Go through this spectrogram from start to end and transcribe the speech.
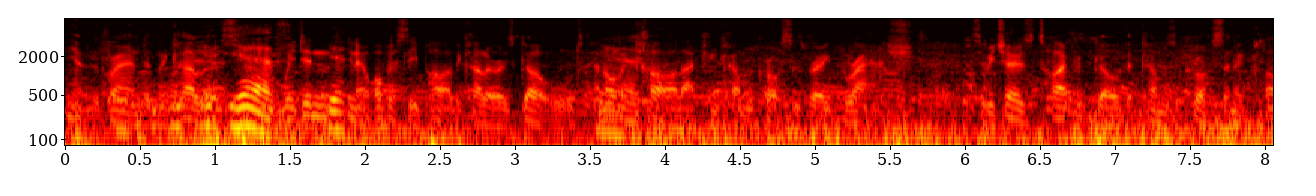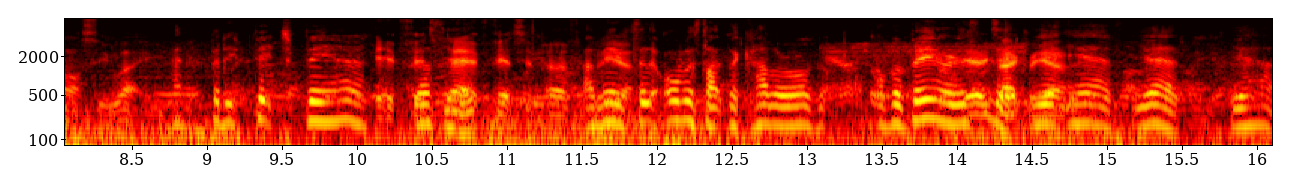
you know, the brand and the colours. yes, We didn't, yeah. you know, obviously part of the colour is gold, and on a car that can come across as very brash. So we chose a type of gold that comes across in a classy way. And- but it fits beer. It fits, yeah, it? it fits it perfectly. I mean, yeah. it's almost like the colour of, of a beer, isn't exactly, it? yeah. Yes, yes, yeah,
